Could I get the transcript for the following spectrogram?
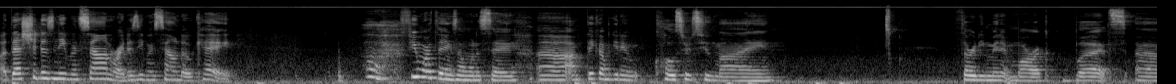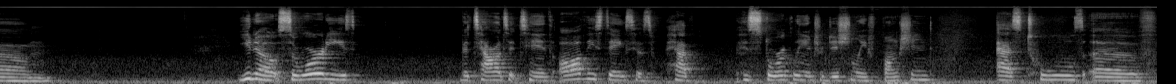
Like that shit doesn't even sound right. Doesn't even sound okay a few more things I want to say. Uh, I think I'm getting closer to my 30 minute mark, but um, you know, sororities, the talented 10th, all these things has, have historically and traditionally functioned as tools of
